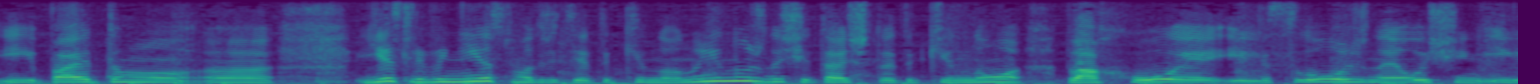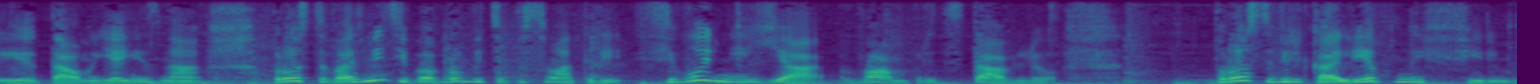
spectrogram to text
и поэтому, если вы не смотрите это кино, ну, не нужно считать, что это кино плохое или сложное очень, или там, я не знаю, просто возьмите и попробуйте посмотреть. Сегодня я вам представлю просто великолепный фильм.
